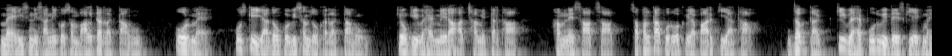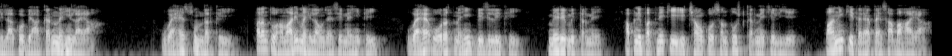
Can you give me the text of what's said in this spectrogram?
मैं इस निशानी को संभाल कर रखता हूँ और मैं उसकी यादों को भी संजो कर रखता हूँ, क्योंकि वह मेरा अच्छा मित्र था। हमने साथ साथ सफलतापूर्वक व्यापार किया था, जब तक कि वह पूर्वी देश की एक महिला को ब्याह कर नहीं लाया। वह सुंदर थी, परंतु हमारी महिलाओं जैसी नहीं थी। वह औरत नहीं, बिजली थी। मेरे मित्र ने अपनी पत्नी की इच्छाओं को संतुष्ट करने के लिए पानी की तरह पैसा बहाया।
